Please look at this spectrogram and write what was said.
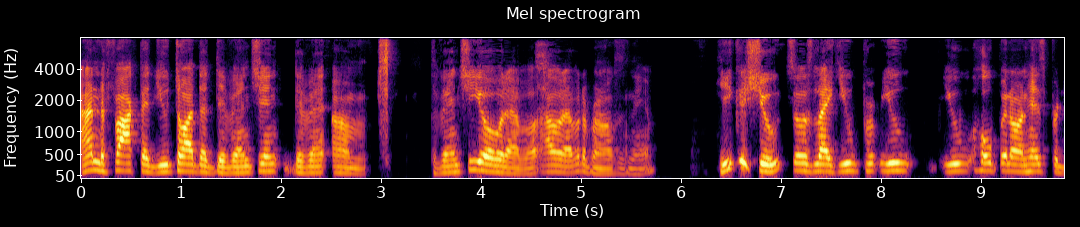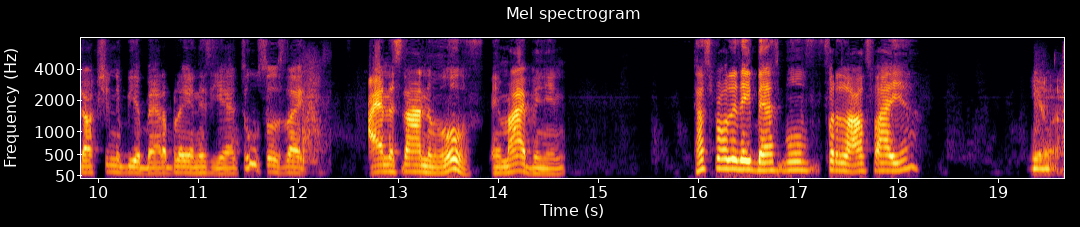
And the fact that you thought that Devention, Deven, um, Devenci or whatever, however to pronounce his name, he could shoot. So it's like you you you hoping on his production to be a better player in this year too. So it's like I understand the move, in my opinion. That's probably their best move for the last five years. Like,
